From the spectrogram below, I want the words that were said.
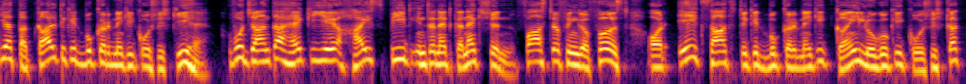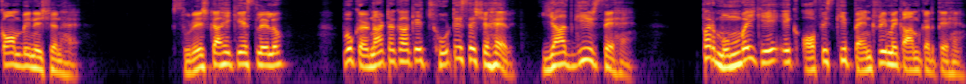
या तत्काल टिकट बुक करने की कोशिश की है, वो जानता है कि ये high speed internet connection faster finger first और एक साथ टिकट बुक करने की कई लोगों की कोशिश का कॉम्बिनेशन है। सुरेश का ही केस ले लो। वो कर्नाटका के छोटे से शहर यादगीर से हैं, पर मुंबई के एक ऑफ़िस की पेंट्री में काम करते हैं।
